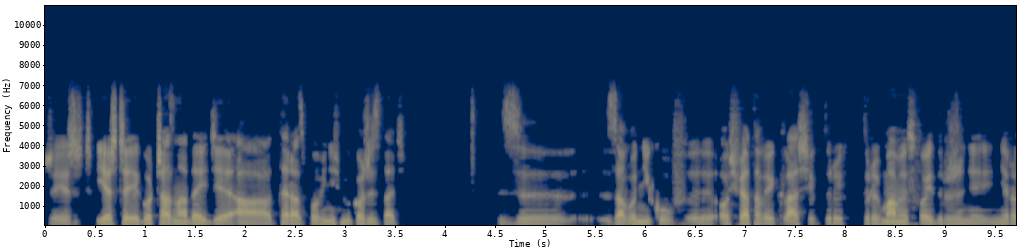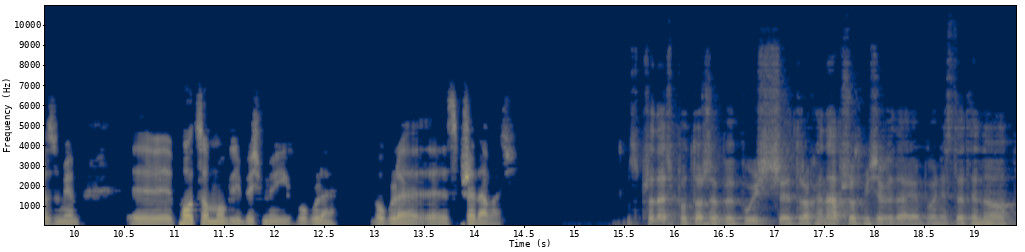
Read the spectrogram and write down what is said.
że jeszcze jego czas nadejdzie, a teraz powinniśmy korzystać z zawodników y, o światowej klasie, których, których mamy w swojej drużynie i nie rozumiem y, po co moglibyśmy ich w ogóle, w ogóle y, sprzedawać. sprzedać po to, żeby pójść trochę naprzód, mi się wydaje, bo niestety no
